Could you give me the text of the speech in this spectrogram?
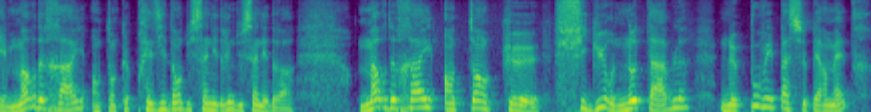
Et Mordechai, en tant que président du Sanhedrin du Sanhedra, Mordechai, en tant que figure notable, ne pouvait pas se permettre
